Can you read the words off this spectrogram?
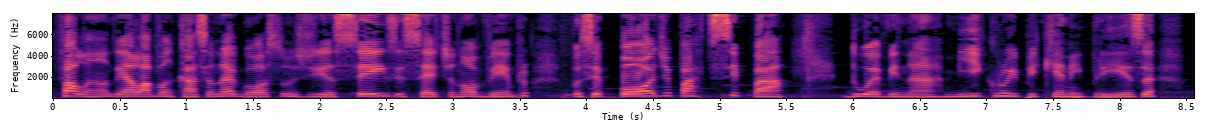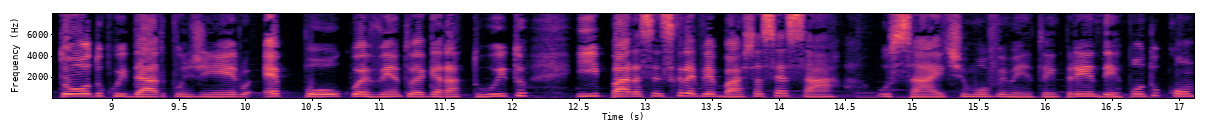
Falando em alavancar seu negócio, nos dias 6 e 7 de novembro, você pode participar do webinar Micro e Pequena Empresa. Todo cuidado com dinheiro é pouco, o evento é gratuito e para se inscrever basta acessar o site movimentoempreender.com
